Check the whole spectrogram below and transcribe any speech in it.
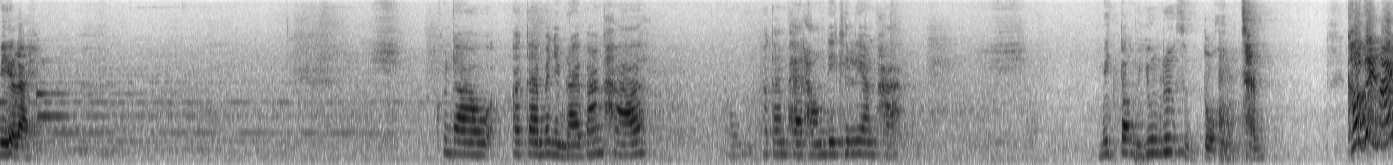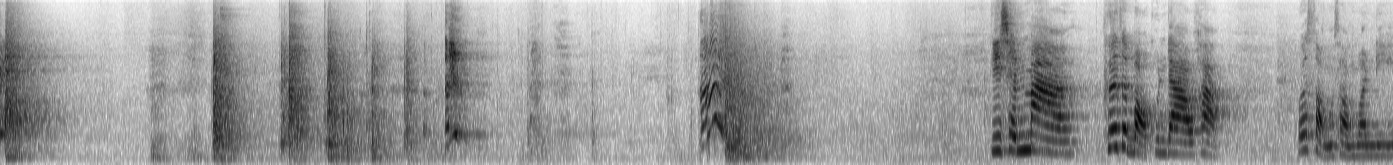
มีอะไร คุณดาวอาการเป็นอย่างไรบ้างคะแล้วอาการแพ้ท้องดีขึ้นหรือยังคะ ไม่ต้องมายุ่งเรื่องส่วนตัวของฉัน เข้าใจไหม ดิฉันมาเพื่อจะบอกคุณดาวค่ะ ว่าสองสามวันนี้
